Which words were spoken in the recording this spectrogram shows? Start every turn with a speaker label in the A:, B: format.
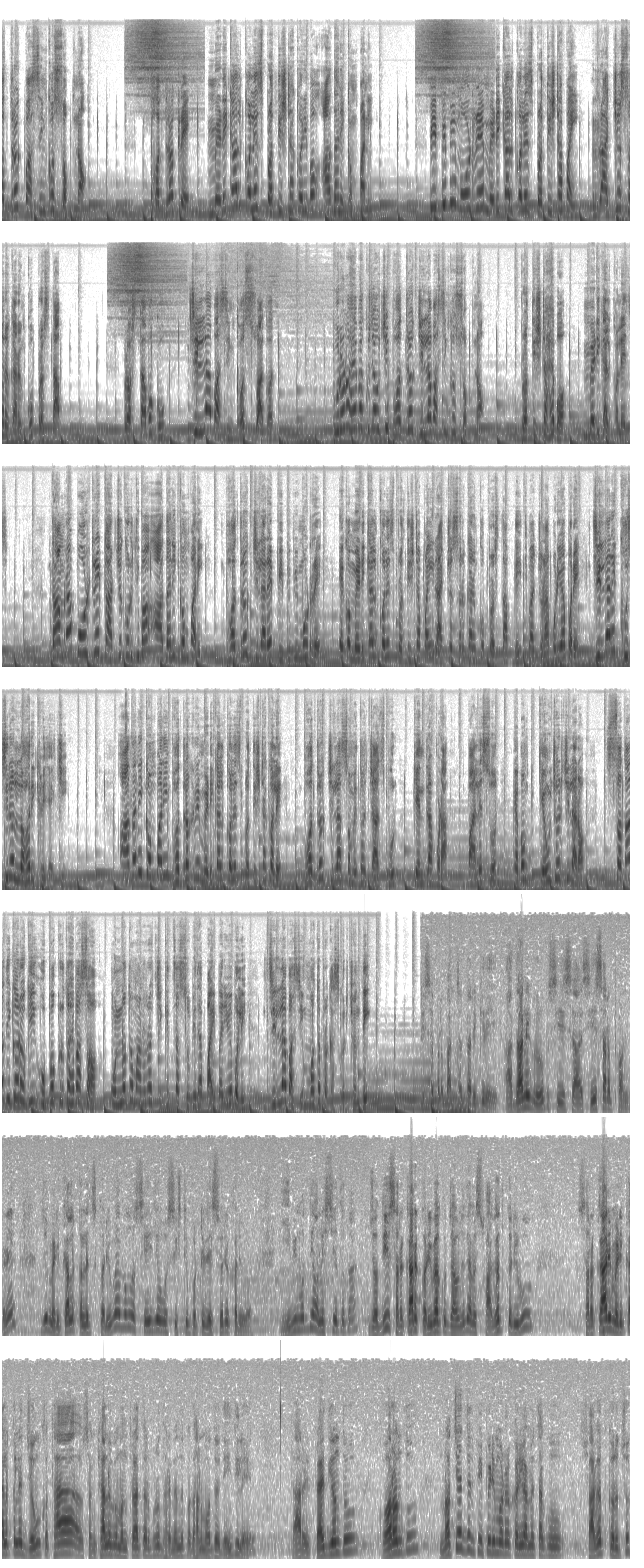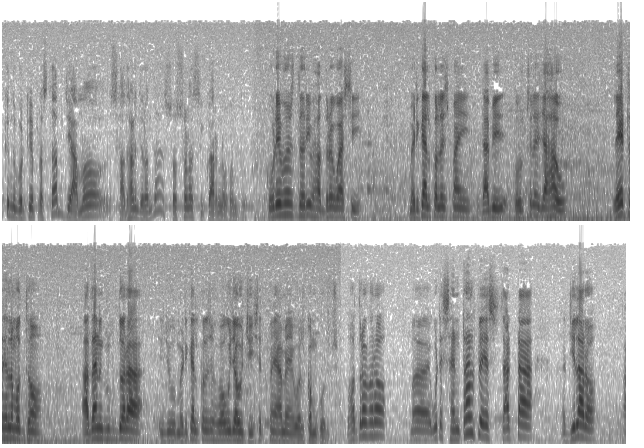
A: ভদ্রকবাসীঙ্ স্বপ্ন ভদ্রকরে medical college প্রতিষ্ঠা করিব আদানি কোম্পানি পিপিপি মোডরে মেডিকাল কলেজ প্রতিষ্ঠা পাই রাজ্য সরকারଙ୍କୁ প্রস্তাব প্রস্তাবকু জিল্লাবাসীঙ্ স্বাগত পূরণ ହେବାକୁ ଯାଉଛି ଭଦ୍ରକ ଜିଲ୍ଲାବାସୀଙ୍କ ସ୍ୱପ୍ନ ପ୍ରତିଷ୍ଠା ହେବ ମେଡିକାଲ କଲେଜ ଧାମରା ପୋର୍ଟରେ କାର୍ଯ୍ୟ କରୁଥିବା ଆଦାନୀ କମ୍ପାନୀ ଭଦ୍ରକ ଜିଲ୍ଲାରେ ପିପିପି ମୋଡରେ ଏକ ମେଡିକାଲ କଲେଜ ପ୍ରତିଷ୍ଠା ପାଇଁ ରାଜ୍ୟ ସରକାରଙ୍କୁ ପ୍ରସ୍ତାବ ଦେଇଥିବା ଜଣାପଡ଼ିବା ପରେ ଜିଲ୍ଲାରେ ଖୁସିର ଲହରୀ ଖେଳିଯାଇଛି আদানি কোম্পানি ভদ্রকরে মেডিকাল কলেজ প্রতিষ্ঠা কলে ভদ্রক জেলা সমেত যাজপুর কেন্দ্রাপড়া বালেশ্বর এবং কেউঝর জেলার শতাধিক রোগী উপকৃত হওয়া সহ উন্নতমানর চিকিৎসা সুবিধা পাইপারে বলে জেলাবাসী মত প্রকাশ
B: করেছেন ডিসেম্বর পাঁচ তারিখে আদানি গ্রুপ সিএসআর ফন্ডে যে মেডিকাল কলেজ করব এবং সেই যে সিক্সটি ফোর্টি রেসিওরে করব ইয়ে বি অনিশ্চিততা যদি সরকার করা চাহুন আমি স্বাগত করবু ସରକାରୀ ମେଡ଼ିକାଲ କଲେଜ ଯେଉଁ କଥା ସଂଖ୍ୟାଲଘୁ ମନ୍ତ୍ରାଳୟ ତରଫରୁ ଧର୍ମେନ୍ଦ୍ର ପ୍ରଧାନ ମହୋଦୟ ଦେଇଥିଲେ ତାର ରିପ୍ଲାଏ ଦିଅନ୍ତୁ କରନ୍ତୁ ନଚେତ୍ ଯଦି ପିପିଡ଼ି ମର୍ଡ଼ର କରିବା ଆମେ ତାକୁ ସ୍ୱାଗତ କରୁଛୁ କିନ୍ତୁ ଗୋଟିଏ ପ୍ରସ୍ତାବ ଯେ ଆମ ସାଧାରଣ ଜନତା ଶୋଷଣ ସ୍ୱୀକାର ନ ହୁଅନ୍ତୁ
C: କୋଡ଼ିଏ ବର୍ଷ ଧରି ଭଦ୍ରକବାସୀ ମେଡ଼ିକାଲ କଲେଜ ପାଇଁ ଦାବି କରୁଥିଲେ ଯାହା ହଉ ଲେଟ୍ ହେଲେ ମଧ୍ୟ ଆଦାନୀ ଗ୍ରୁପ୍ ଦ୍ୱାରା ଏ ଯେଉଁ ମେଡ଼ିକାଲ କଲେଜ ହେବାକୁ ଯାଉଛି ସେଥିପାଇଁ ଆମେ ୱେଲକମ୍ କରୁଛୁ ଭଦ୍ରକର ଗୋଟେ ସେଣ୍ଟ୍ରାଲ ପ୍ଲେସ୍ ଚାରିଟା ଜିଲ୍ଲାର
